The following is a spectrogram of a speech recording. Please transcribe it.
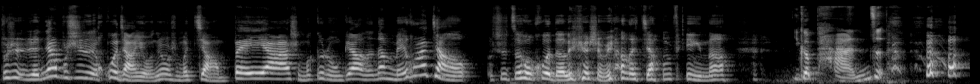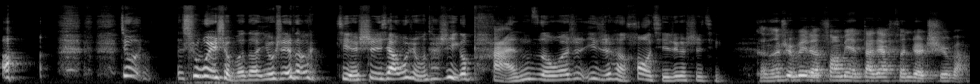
不是，人家不是获奖有那种什么奖杯呀，什么各种各样的。那梅花奖是最后获得了一个什么样的奖品呢？一个盘子，就是为什么呢？有谁能解释一下为什么它是一个盘子？我是一直很好奇这个事情。可能是为了方便大家分着吃吧。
